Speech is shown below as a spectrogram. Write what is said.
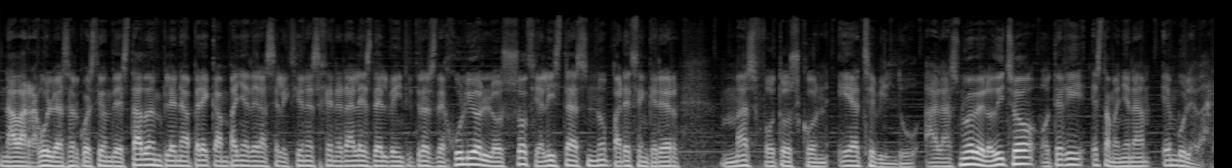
Navarra vuelve a ser cuestión de Estado en plena pre-campaña de las elecciones generales del 23 de julio. Los socialistas no parecen querer más fotos con EH Bildu. A las 9, lo dicho, Otegui esta mañana en Boulevard.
